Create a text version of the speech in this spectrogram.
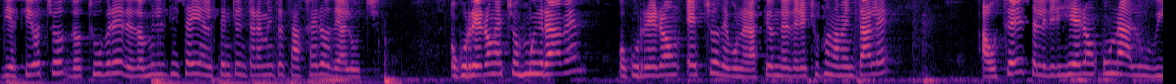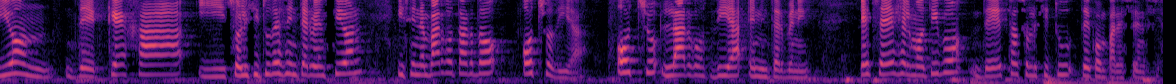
18 de octubre de 2016 en el Centro de Internamiento Extranjero de Aluche. Ocurrieron hechos muy graves, ocurrieron hechos de vulneración de derechos fundamentales. A usted se le dirigieron una aluvión de quejas y solicitudes de intervención y, sin embargo, tardó ocho días, ocho largos días en intervenir. Ese es el motivo de esta solicitud de comparecencia.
